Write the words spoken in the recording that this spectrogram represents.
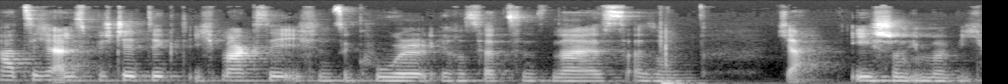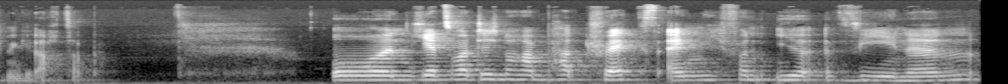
hat sich alles bestätigt. Ich mag sie, ich finde sie cool, ihre Sets sind nice. Also ja, eh schon immer, wie ich mir gedacht habe. Und jetzt wollte ich noch ein paar Tracks eigentlich von ihr erwähnen,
